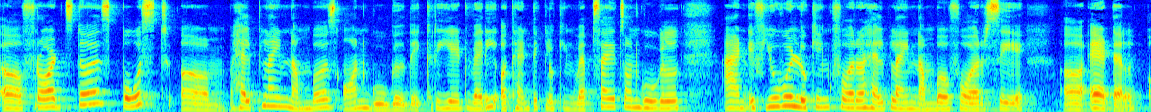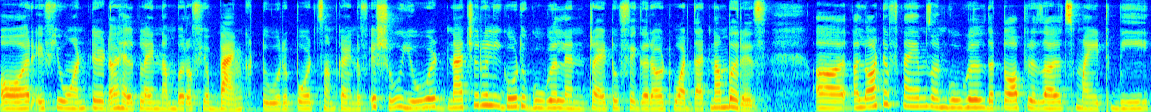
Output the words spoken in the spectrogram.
uh, fraudsters post um, helpline numbers on Google. They create very authentic looking websites on Google, and if you were looking for a helpline number for, say, uh, Airtel, or if you wanted a helpline number of your bank to report some kind of issue, you would naturally go to Google and try to figure out what that number is. Uh, a lot of times on Google, the top results might be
